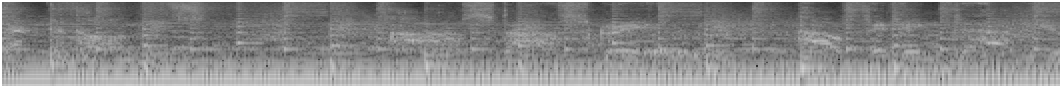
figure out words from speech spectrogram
Decepticons. Ah, Starscream. How fitting to have you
